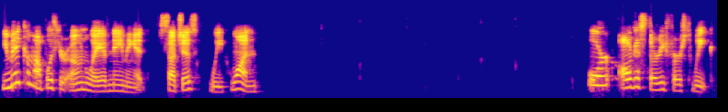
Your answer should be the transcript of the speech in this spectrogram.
You may come up with your own way of naming it, such as Week 1 or August 31st week.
